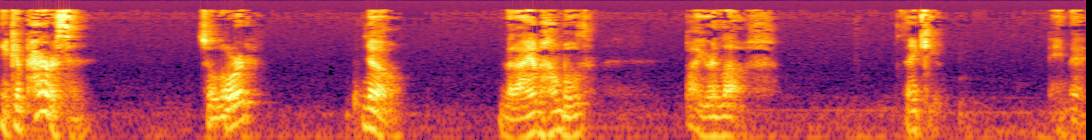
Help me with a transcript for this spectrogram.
in comparison. So, Lord, know that I am humbled by your love. Thank you. Amen.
